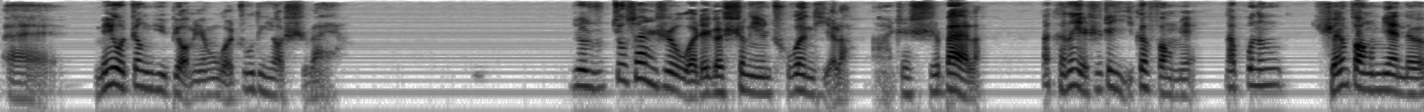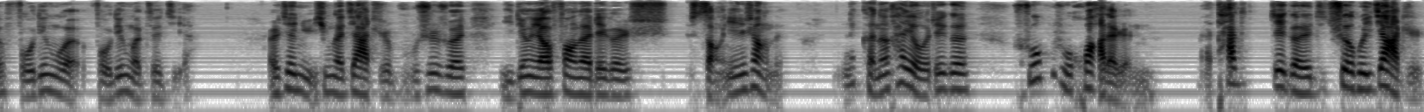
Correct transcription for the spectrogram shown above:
哎，没有证据表明我注定要失败呀。就就算是我这个声音出问题了啊，这失败了，那可能也是这一个方面，那不能全方面的否定我否定我自己啊。而且女性的价值不是说一定要放在这个嗓音上的，那可能还有这个说不出话的人，哎，他这个社会价值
